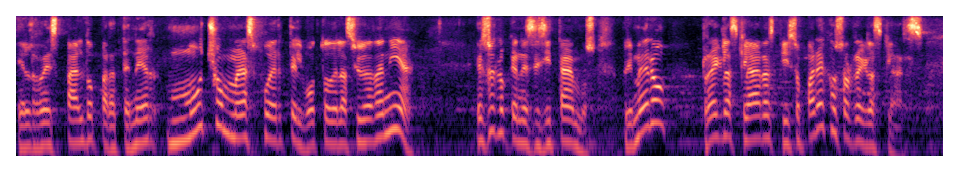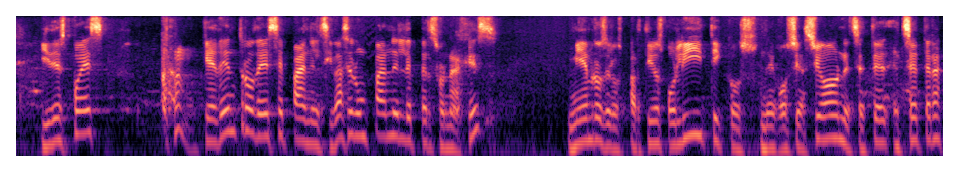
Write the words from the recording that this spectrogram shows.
el respaldo para tener mucho más fuerte el voto de la ciudadanía. Eso es lo que necesitamos. Primero, reglas claras, piso parejo son reglas claras. Y después, que dentro de ese panel, si va a ser un panel de personajes, miembros de los partidos políticos, negociación, etcétera, etcétera,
